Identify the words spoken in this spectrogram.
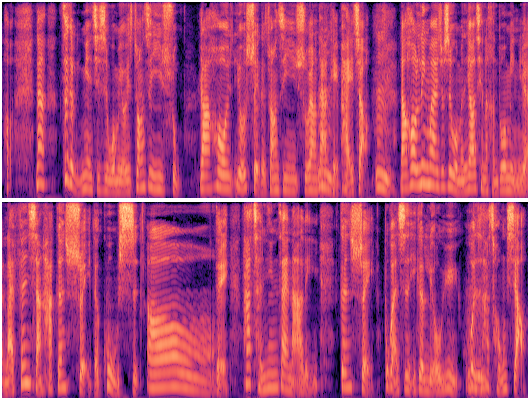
好，那这个里面其实我们有装置艺术，然后有水的装置艺术，让大家可以拍照。嗯，然后另外就是我们邀请了很多名人来分享他跟水的故事。哦，对他曾经在哪里跟水，不管是一个流域，或者是他从小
